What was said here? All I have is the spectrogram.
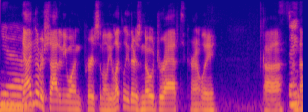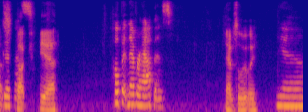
Yeah. Yeah, I've never shot anyone personally. Luckily, there's no draft currently. Uh, I'm Thank not goodness. stuck. Yeah, Hope it never happens. absolutely. Yeah.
